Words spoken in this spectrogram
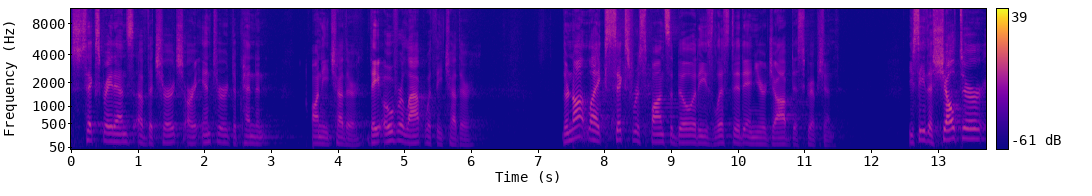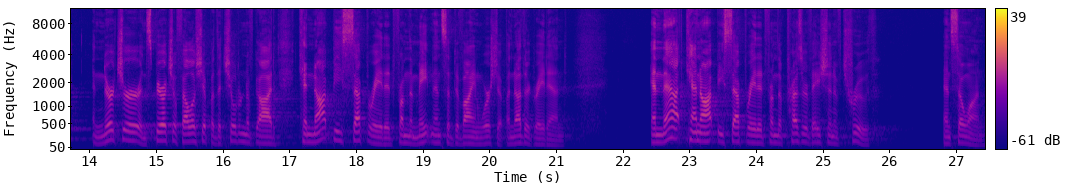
six grade ends of the church are interdependent on each other. They overlap with each other. They're not like six responsibilities listed in your job description. You see, the shelter and nurture and spiritual fellowship of the children of God cannot be separated from the maintenance of divine worship, another great end. And that cannot be separated from the preservation of truth, and so on.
